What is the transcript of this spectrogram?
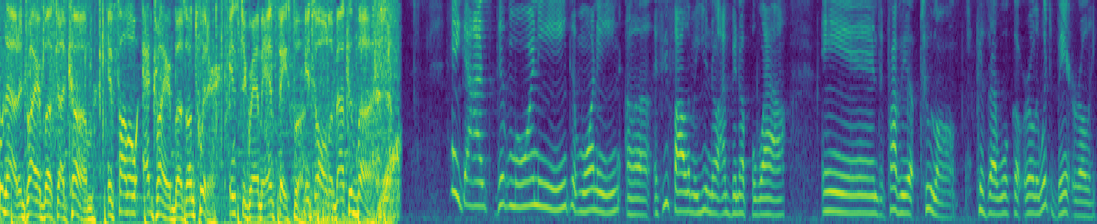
Go now to dryerbuzz.com and follow at dryerbuzz on Twitter, Instagram, and Facebook. It's all about the buzz. Hey guys, good morning. Good morning. Uh, if you follow me, you know I've been up a while and probably up too long because I woke up early, went to bed early.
